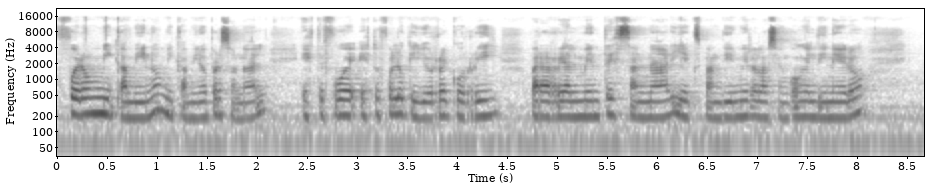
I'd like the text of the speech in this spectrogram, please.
fueron mi camino, mi camino personal. Este fue, esto fue lo que yo recorrí para realmente sanar y expandir mi relación con el dinero.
